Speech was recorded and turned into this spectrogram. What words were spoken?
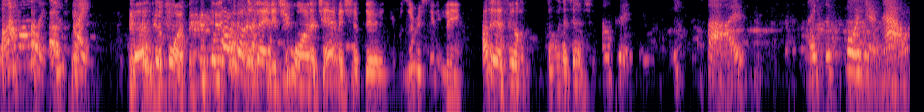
One ball and two strikes. That's a good point. So talk about the fact that you won a championship there in your Missouri City League. How did that feel to, to win a championship? Oh, good. It was eight to five, like the score here now.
